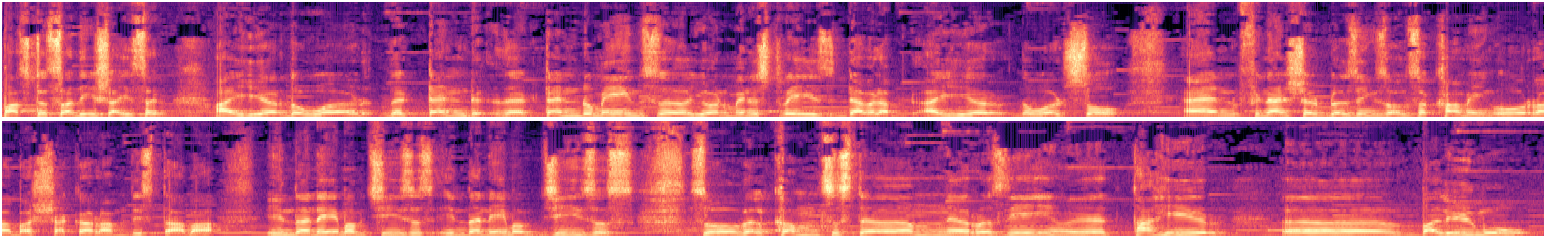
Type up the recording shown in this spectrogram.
Pastor sadish i said i hear the word the tent the tent means uh, your ministry is developed. I hear the word so. And financial blessings also coming. Oh rabba shakaram distaba in the name of jesus in the name of jesus. So welcome sister um, razi uh, tahir uh, balimu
